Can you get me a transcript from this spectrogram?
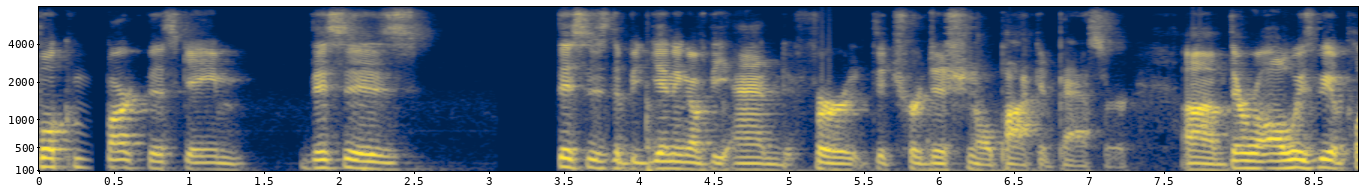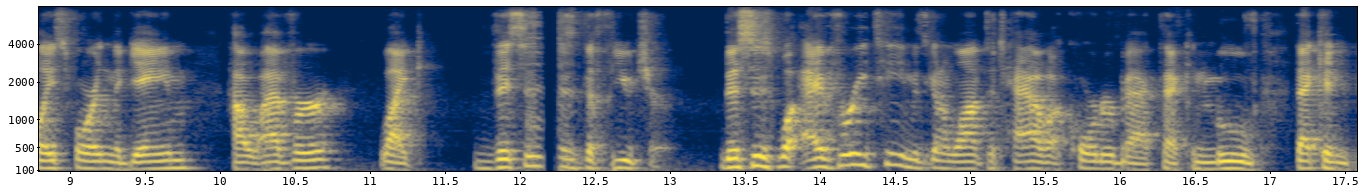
bookmark this game. This is this is the beginning of the end for the traditional pocket passer. Um, there will always be a place for it in the game. However, like this is the future. This is what every team is going to want to have a quarterback that can move, that can,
